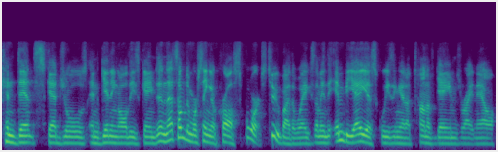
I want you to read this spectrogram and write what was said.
condensed schedules and getting all these games and that's something we're seeing across sports too by the way because i mean the nba is squeezing in a ton of games right now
